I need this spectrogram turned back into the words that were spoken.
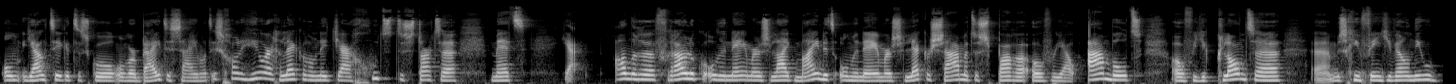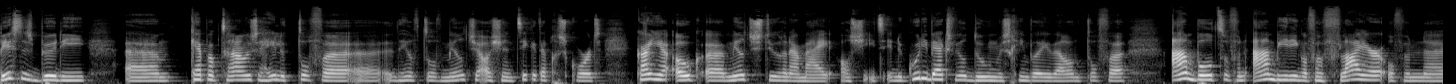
om jouw ticket te scoren, om erbij te zijn. Want het is gewoon heel erg lekker om dit jaar goed te starten met ja, andere vrouwelijke ondernemers, like-minded ondernemers, lekker samen te sparren over jouw aanbod, over je klanten. Uh, misschien vind je wel een nieuwe business buddy. Uh, ik heb ook trouwens een hele toffe, uh, een heel tof mailtje. Als je een ticket hebt gescoord, kan je ook uh, mailtje sturen naar mij als je iets in de goodiebags wilt doen. Misschien wil je wel een toffe aanbod of een aanbieding of een flyer of een uh,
